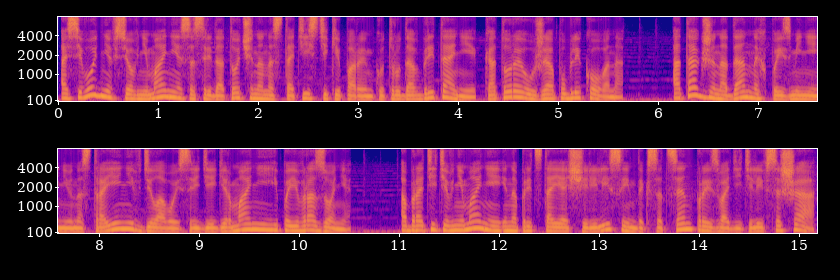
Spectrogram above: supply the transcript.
А сегодня все внимание сосредоточено на статистике по рынку труда в Британии, которая уже опубликована, а также на данных по изменению настроений в деловой среде Германии и по еврозоне. Обратите внимание и на предстоящий релиз индекса цен производителей в США.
